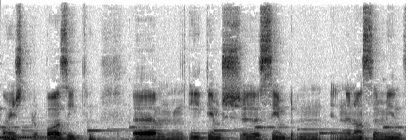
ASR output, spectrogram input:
com este propósito um, e temos uh, sempre na nossa mente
